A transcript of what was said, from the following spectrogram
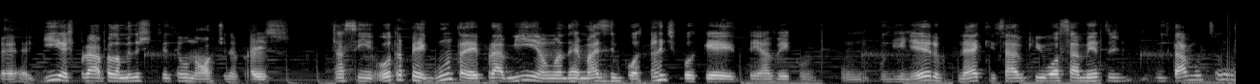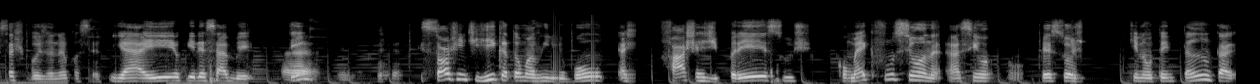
é, guias para pelo menos ter um norte, né? Para isso. Assim, outra pergunta é para mim é uma das mais importantes porque tem a ver com, com, com dinheiro, né? Que sabe que o orçamento não tá muito nessas coisas, né, parceiro? E aí eu queria saber, tem é, só gente rica toma vinho bom? As faixas de preços, como é que funciona? Assim, pessoas que não têm tanta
